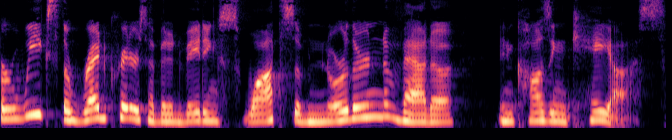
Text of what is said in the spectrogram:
For weeks, the red critters have been invading swaths of northern Nevada and causing chaos.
